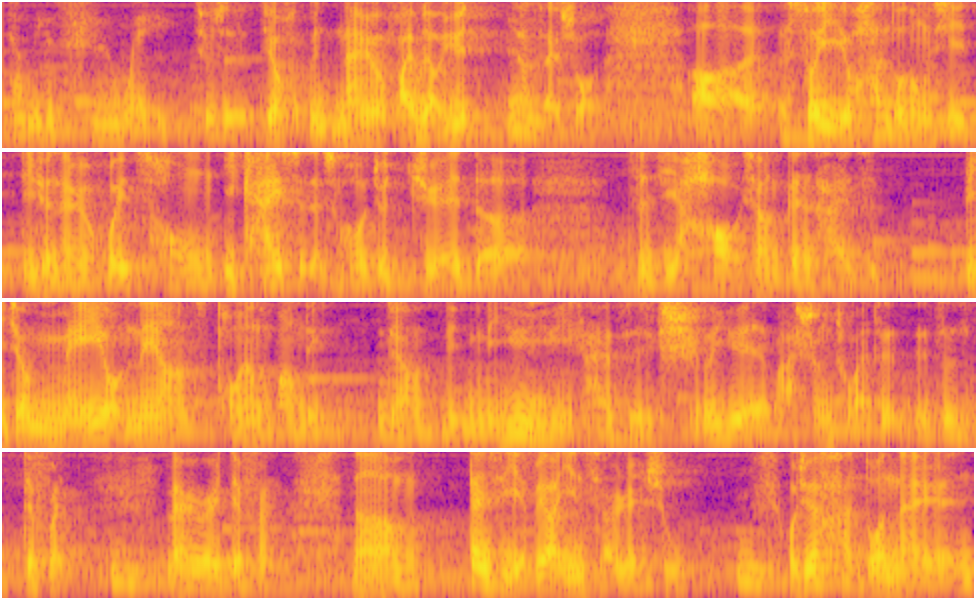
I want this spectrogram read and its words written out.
这样的一个思维，就是就男人怀不了孕这样再说。啊，所以有很多东西，的确，男人会从一开始的时候就觉得自己好像跟孩子比较没有那样子同样的 bonding。你这样，你你孕育一个孩子十个月把他生出来，这这是 different，very very different。那但是也不要因此而认输。嗯，我觉得很多男人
